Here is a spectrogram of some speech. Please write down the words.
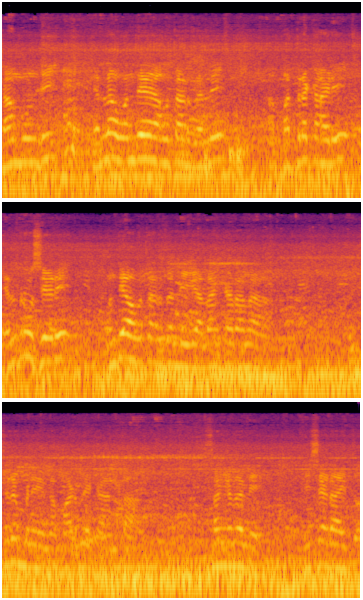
ಚಾಮುಂಡಿ, ಎಲ್ಲ ಒಂದೇ ಅವತಾರದಲ್ಲಿ ಭದ್ರಕಾಳಿ ಎಲ್ಲರೂ ಸೇರಿ ಒಂದೇ ಅವತಾರದಲ್ಲಿ ಈ ಅಲಂಕಾರನ ವಿಜೃಂಭಣೆಯನ್ನು ಮಾಡಬೇಕಂತ ಸಂಘದಲ್ಲಿ ಡಿಸೈಡ್ ಆಯಿತು.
